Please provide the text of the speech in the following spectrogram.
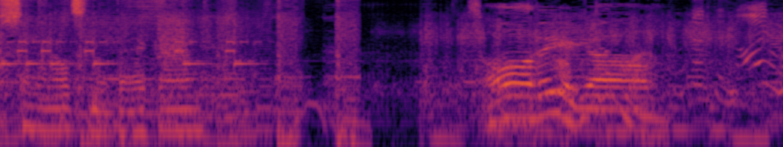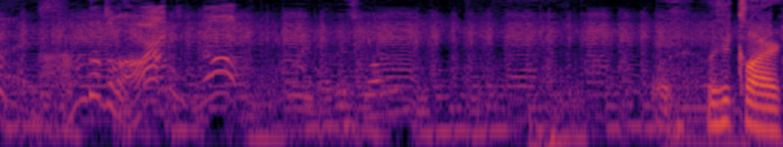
someone else in the background. Oh, there you go. Look at Clark.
